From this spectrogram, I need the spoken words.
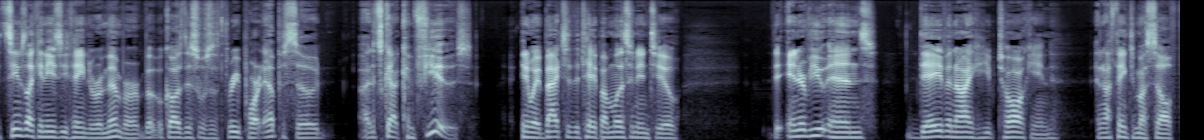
It seems like an easy thing to remember, but because this was a three part episode, I just got confused. Anyway, back to the tape I'm listening to. The interview ends. Dave and I keep talking, and I think to myself,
